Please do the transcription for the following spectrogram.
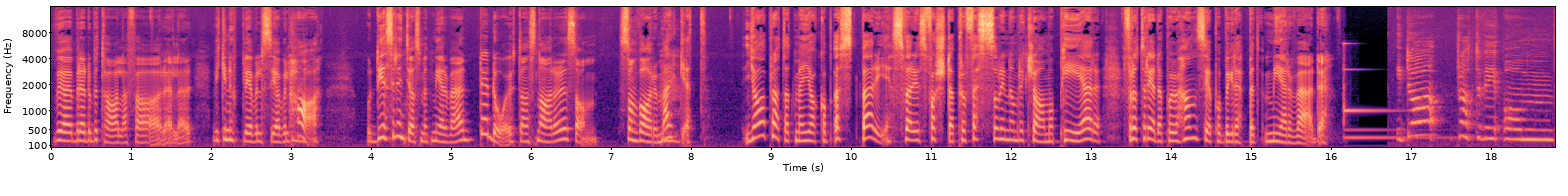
vad jag är beredd att betala för eller vilken upplevelse jag vill ha. Och det ser inte jag som ett mervärde då utan snarare som, som varumärket. Mm. Jag har pratat med Jakob Östberg, Sveriges första professor inom reklam och PR, för att ta reda på hur han ser på begreppet mervärde. Idag pratar vi om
